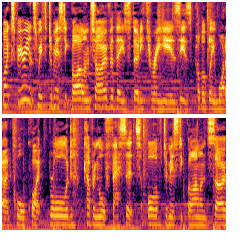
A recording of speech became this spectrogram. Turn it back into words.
My experience with domestic violence over these 33 years is probably what I'd call quite broad, covering all facets of domestic violence. So,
